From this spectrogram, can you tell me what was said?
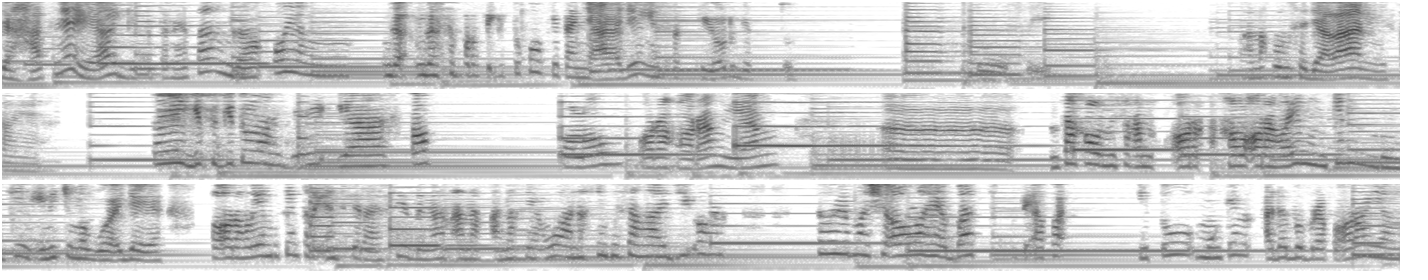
jahatnya ya gitu. Ternyata enggak kok yang enggak enggak seperti itu kok kitanya aja yang insecure gitu. Tuh sih. Anak belum bisa jalan misalnya. Kayak gitu gitulah. Jadi ya stop follow orang-orang yang eh, entah kalau misalkan or- kalau orang lain mungkin mungkin ini cuma gua aja ya kalau orang lain mungkin terinspirasi dengan anak-anak yang wah anaknya bisa ngaji oh oh ya masya allah hebat seperti apa itu mungkin ada beberapa orang yang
